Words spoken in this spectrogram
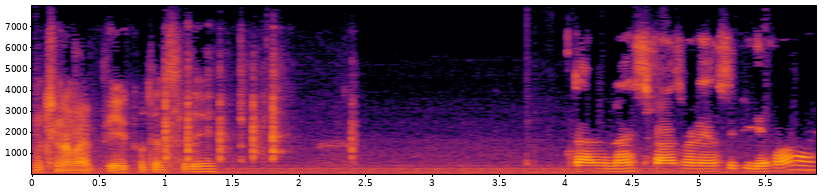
Which one on my vehicle density? Got a nice fast running a CPD5.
